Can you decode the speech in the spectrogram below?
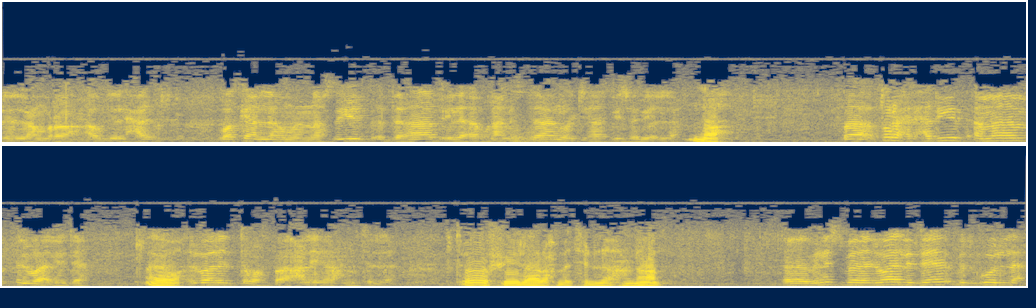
للعمرة أو للحج. وكان لهم النصيب الذهاب إلى أفغانستان والجهاد في سبيل الله. نعم فطرح الحديث أمام الوالدة. أيوة الوالد توفى عليه رحمة الله. توفي إلى رحمة الله نعم آه، بالنسبة للوالدة بتقول لا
